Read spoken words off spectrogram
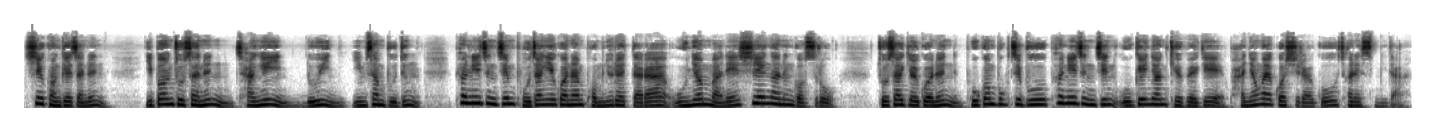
시 관계자는 이번 조사는 장애인, 노인, 임산부 등 편의 증진 보장에 관한 법률에 따라 5년 만에 시행하는 것으로 조사 결과는 보건복지부 편의 증진 5개년 계획에 반영할 것이라고 전했습니다.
